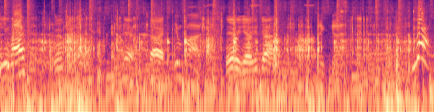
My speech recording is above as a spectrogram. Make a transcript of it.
Can you high? Yeah. There, sorry. Give him five. There we go. Good job. Thanks, guys. Come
